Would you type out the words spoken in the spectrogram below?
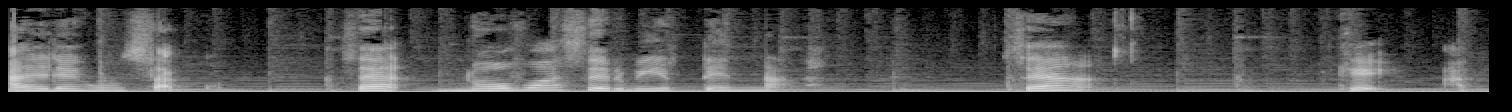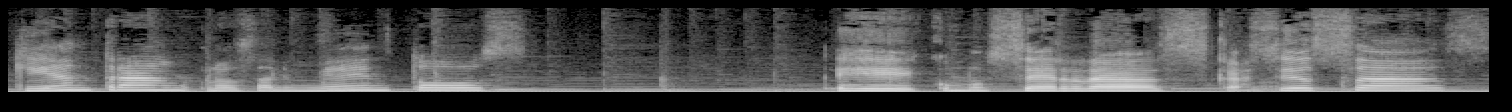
aire en un saco. O sea, no va a servir de nada. O sea, que aquí entran los alimentos eh, como cerdas gaseosas,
